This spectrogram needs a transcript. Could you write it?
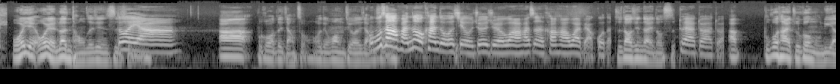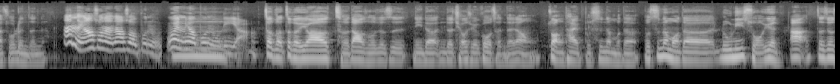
我也我也认同这件事情。对呀。啊，不过我在讲什么，我有点忘记我在讲不知道，反正我看着我姐，我就会觉得哇，她真的靠她外表过的，直到现在也都是。对啊，对啊，对啊。啊不过他也足够努力啊，说认真的。那你要说，难道说我不努力？我也没有不努力啊。嗯、这个这个又要扯到说，就是你的你的求学过程的那种状态不是那么的，不是那么的如你所愿啊。这就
